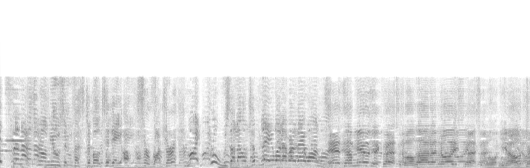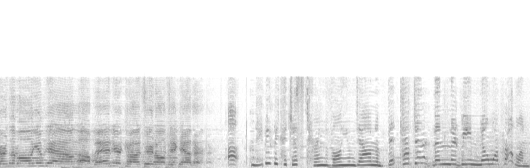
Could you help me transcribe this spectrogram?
It's the National Music Festival today, Officer Roger. My crew's allowed to play whatever they want. It's a music festival, not a noise festival. If you don't turn the volume down, I'll ban your concert altogether. Uh, maybe we could just turn the volume down a bit, Captain? Then there'd be no more problem, right?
